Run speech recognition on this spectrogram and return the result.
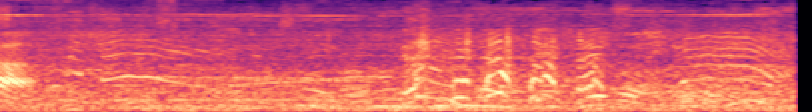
よろしくお願いします。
